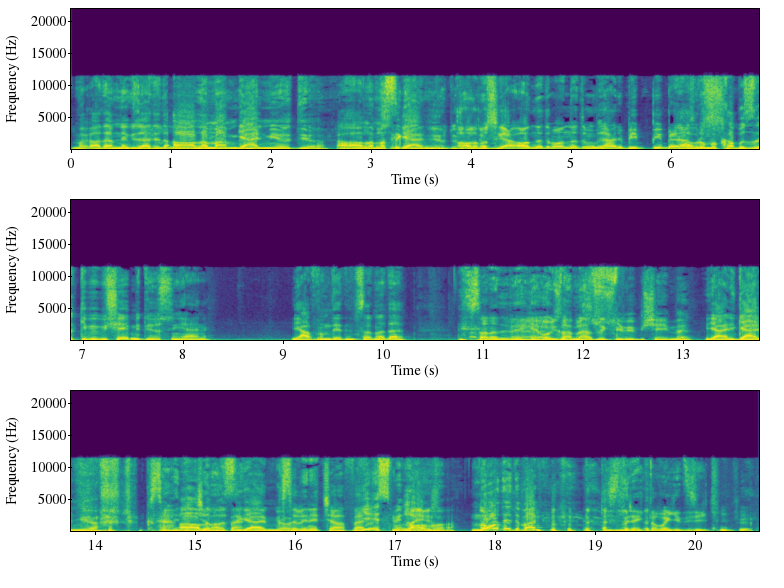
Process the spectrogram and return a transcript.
Bak adam ne güzel dedi. Ağlamam gelmiyor diyor. Ağlaması gelmiyor. gelmiyordur Ağlaması gel. Anladım anladım. Yani bir, bir biraz Yavrum bu kabızlık gibi bir şey mi diyorsun yani? Yavrum dedim sana da. Sana dedi. Ege. o yüzden ben sustum. gibi bir şey mi? Yani gelmiyor. Kısa ve net cevap Ağlaması ver. gelmiyor. Kısa ve net cevap ver. Yes mi no Hayır. mu? No dedi bak. Gizli reklama gidecek çünkü.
